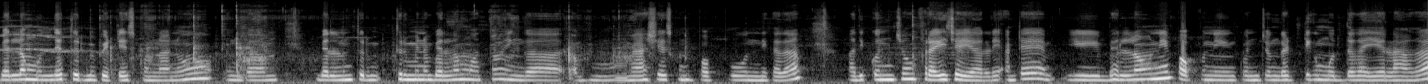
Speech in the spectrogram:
బెల్లం ముందే తురిమి పెట్టేసుకున్నాను. ఇంకా బెల్లం తురిమి తురిమిన బెల్లం మొత్తం ఇంకా మ్యాష్ చేసుకున్న పప్పు ఉంది కదా అది కొంచెం ఫ్రై చేయాలి. అంటే ఈ బెల్లంని పప్పుని కొంచెం గట్టిగా ముద్దగా అయ్యేలాగా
